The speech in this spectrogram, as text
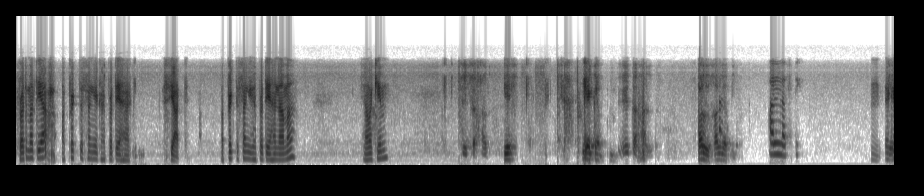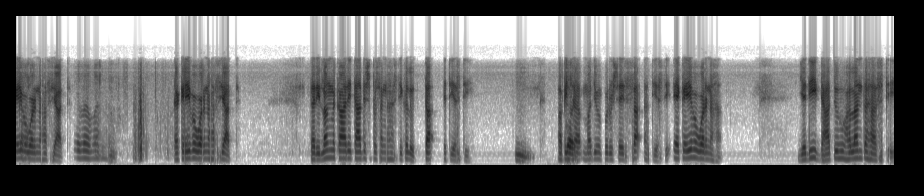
प्रथमतया अपृक्तसंज्ञकः प्रत्ययः स्यात् अपृक्तसंज्ञकः प्रत्ययः नाम नाम किम् एक एव वर्णः स्यात् एक एव वर्णः स्यात् तर्हि लङ्लकारे तादृशप्रसङ्गः अस्ति खलु त इति अस्ति अपि च मध्यमपुरुषे स इति अस्ति एक एव वर्णः यदि धातुः हलन्तः अस्ति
